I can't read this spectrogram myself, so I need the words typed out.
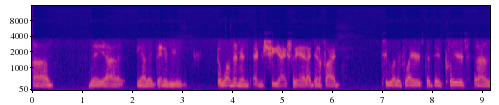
Um, they, uh, you know, they've interviewed the woman and, and she actually had identified two other players that they've cleared. Uh,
